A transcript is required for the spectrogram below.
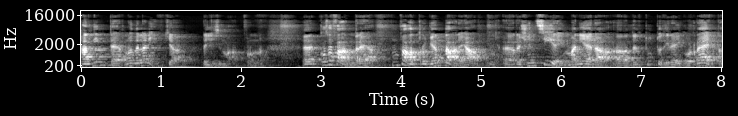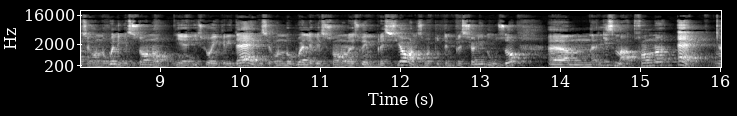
all'interno della nicchia degli smartphone. Eh, cosa fa Andrea? Non fa altro che andare a eh, recensire in maniera eh, del tutto direi corretta, secondo quelli che sono eh, i suoi criteri, secondo quelle che sono le sue impressioni, soprattutto impressioni d'uso, ehm, gli smartphone e eh,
